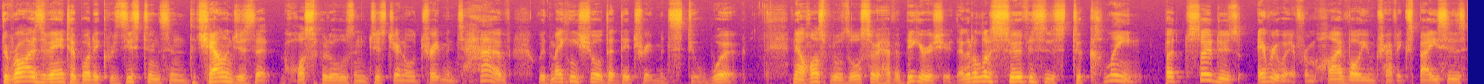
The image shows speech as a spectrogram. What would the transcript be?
The rise of antibiotic resistance and the challenges that hospitals and just general treatments have with making sure that their treatments still work. Now, hospitals also have a bigger issue. They've got a lot of surfaces to clean but so does everywhere from high volume traffic spaces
